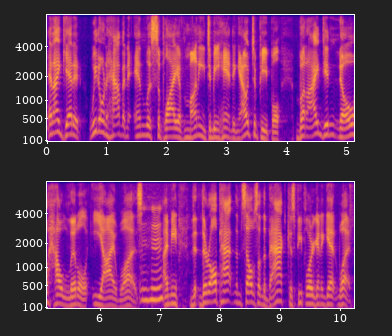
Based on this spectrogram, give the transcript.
And I get it. We don't have an endless supply of money to be handing out to people, but I didn't know how little EI was. Mm-hmm. I mean, th- they're all patting themselves on the back because people are going to get what?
